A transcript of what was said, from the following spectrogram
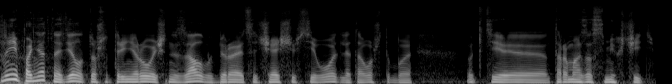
Ну и понятное дело то, что тренировочный зал выбирается чаще всего для того, чтобы вот эти э, тормоза смягчить.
